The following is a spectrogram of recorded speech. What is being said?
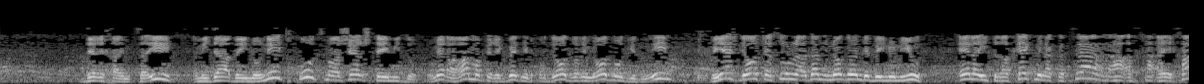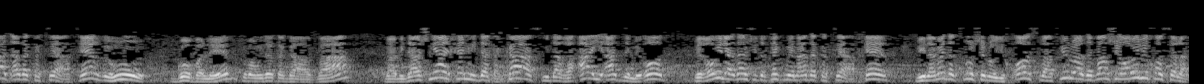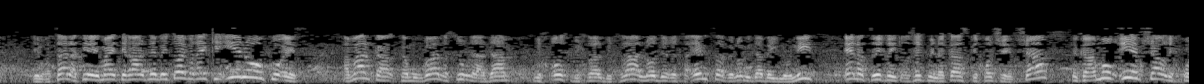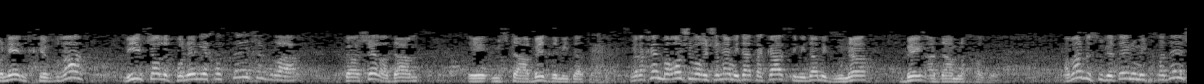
דרך האמצעית, המידה הבינונית, חוץ מאשר שתי מידות. אומר הרמב"ם פרק ב' מלכות דעות, דברים מאוד מאוד ידועים, ויש דעות שאסור לאדם לנהוג בהם בבינוניות, אלא יתרחק מן הקצה האחד עד הקצה האחר, והוא גובה לב, כלומר מידת הגאווה, והמידה השנייה היא כן מידת הכעס, מידה רעה היא עד למאוד, וראוי לאדם שיתרחק מן עד הקצה האחר, וילמד עצמו שלא יכעוס, ואפילו הדבר שראוי לכעוס עליו. אם רצה להטיל אימה יתרה על בני ביתו, יראה כאילו הוא כועס. אבל כמובן אסור לאדם לכעוס בכלל בכלל, לא דרך האמצע ולא מידה בינונית, אלא צריך להתרחק מן הכעס ככל שאפשר, וכאמור אי אפשר לכונן חברה ואי אפשר לכונן יחסי חברה כאשר אדם אה, משתעבד במידת הכעס. ולכן בראש ובראשונה מידת הכעס היא מידה מגונה בין אדם לחבר. אבל בסוגייתנו מתחדש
